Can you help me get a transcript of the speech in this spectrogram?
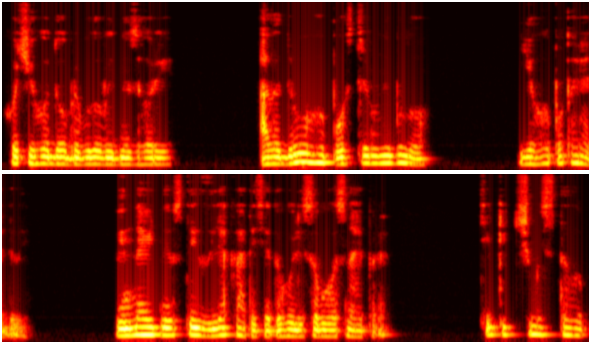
хоч його добре було видно згори, але другого пострілу не було. Його попередили. Він навіть не встиг злякатися того лісового снайпера. Тільки чомусь стало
